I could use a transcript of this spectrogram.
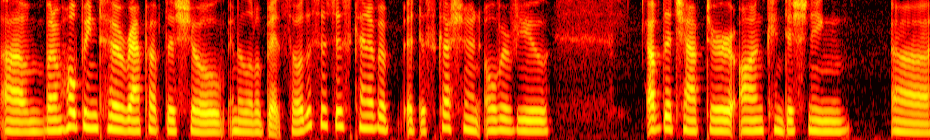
Um, but I'm hoping to wrap up the show in a little bit. So this is just kind of a, a discussion overview of the chapter on conditioning, uh,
